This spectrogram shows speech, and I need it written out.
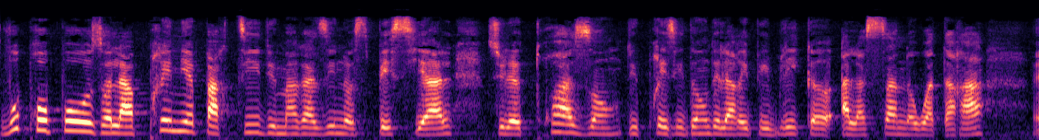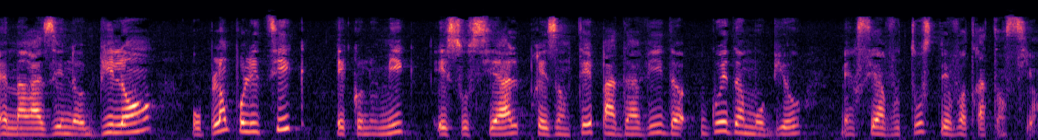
vous propose la première partie du magazine spécial sur les trois ans du président de la République Alassane Ouattara, un magazine bilan au plan politique, économique et social présenté par David Guedamobio. Merci à vous tous de votre attention.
